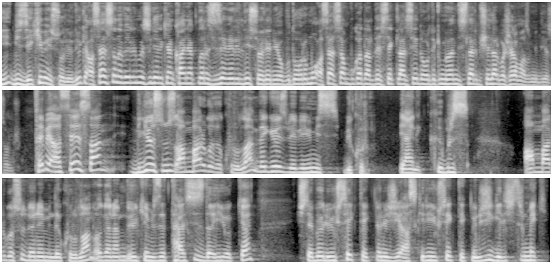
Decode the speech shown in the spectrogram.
bir Zeki Bey soruyor. Diyor ki Aselsan'a verilmesi gereken kaynakların size verildiği söyleniyor. Bu doğru mu? Aselsan bu kadar desteklenseydi oradaki mühendisler bir şeyler başaramaz mı diye sormuş. Tabii Aselsan biliyorsunuz ambargoda kurulan ve göz bebeğimiz bir kurum. Yani Kıbrıs ambargosu döneminde kurulan o dönemde ülkemizde telsiz dahi yokken işte böyle yüksek teknoloji, askeri yüksek teknoloji geliştirmek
